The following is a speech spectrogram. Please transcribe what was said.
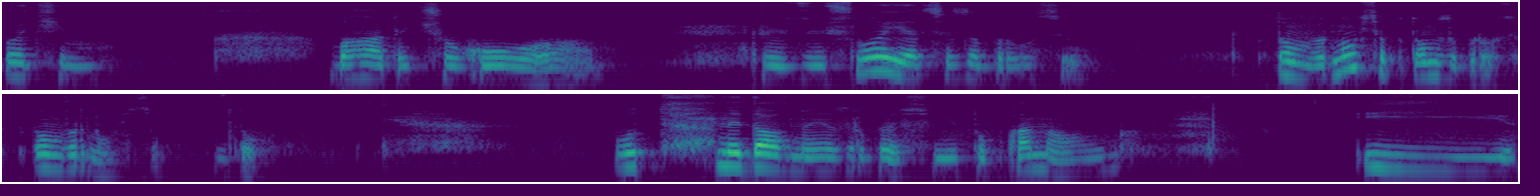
Потім багато чого произошло, я це забросив. Потім вернувся, потім забросив, потім вернувся знов. От недавно я зробив свій YouTube канал. І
